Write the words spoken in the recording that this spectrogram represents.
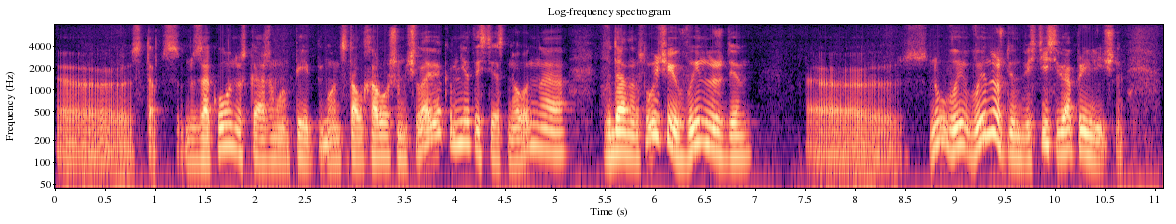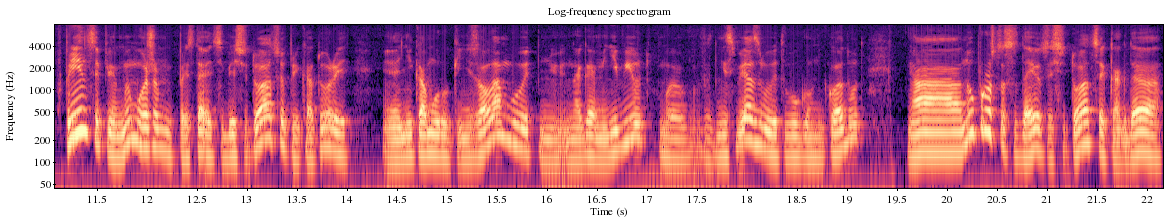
э, закону, скажем, он, он стал хорошим человеком. Нет, естественно, он э, в данном случае вынужден, ну, вы, вынужден вести себя прилично. В принципе, мы можем представить себе ситуацию, при которой э, никому руки не заламывают, ногами не бьют, не связывают, в угол не кладут, а ну, просто создается ситуация, когда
